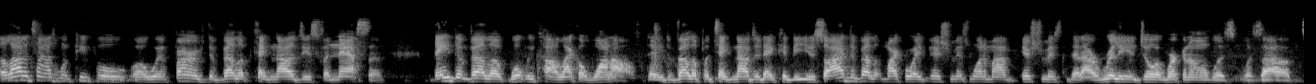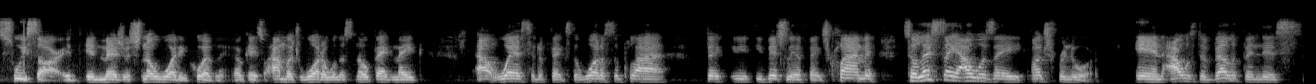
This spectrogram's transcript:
A lot of times when people or when firms develop technologies for NASA, they develop what we call like a one-off. They develop a technology that could be used. So I developed microwave instruments. One of my instruments that I really enjoyed working on was was uh, SWESARR. It, it measures snow water equivalent. Okay, so how much water will a snowpack make? Out west, it affects the water supply. It eventually affects climate. So let's say I was a entrepreneur and I was developing this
